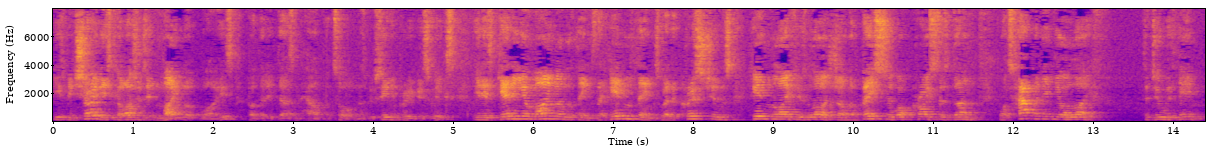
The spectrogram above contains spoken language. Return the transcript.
He's been showing these Colossians it might look wise, but that it doesn't help at all. And as we've seen in previous weeks, it is getting your mind on the things, the hidden things, where the Christian's hidden life is lodged on the basis of what Christ has done, what's happened in your life to do with Him,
